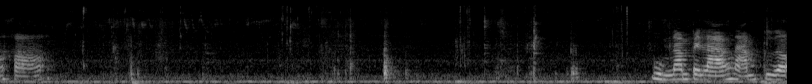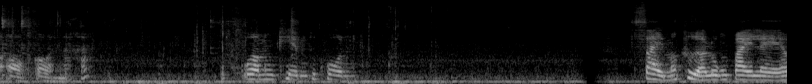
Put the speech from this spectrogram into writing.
นะคะ บุ๋มนำไปล้างน้ำเกลือออกก่อนนะคะ กลัวมันเค็มทุกคน ใส่มะเขือลงไปแล้ว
